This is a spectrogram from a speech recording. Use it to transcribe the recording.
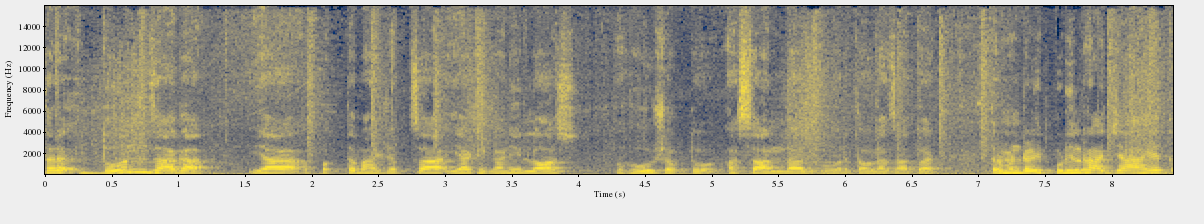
तर दोन जागा या फक्त भाजपचा या ठिकाणी लॉस होऊ शकतो असा अंदाज वर्तवला जातो आहे तर मंडळी पुढील राज्य आहेत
